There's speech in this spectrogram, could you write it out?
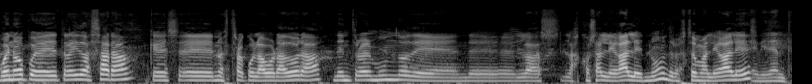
Bueno, pues he traído a Sara, que es eh, nuestra colaboradora dentro del mundo de, de las, las, cosas legales, ¿no? De los temas legales. Evidente.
